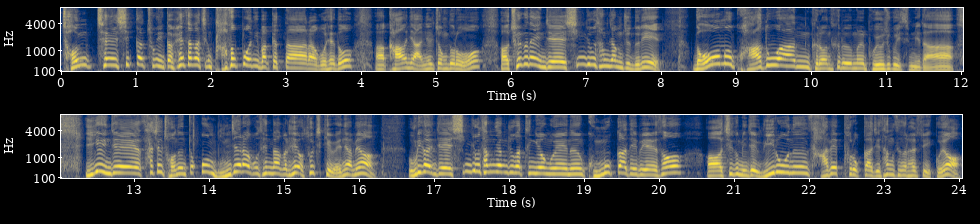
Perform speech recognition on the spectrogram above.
전체 시가총액 그러니까 회사가 지금 다섯 번이 바뀌었다라고 해도 아, 가언이 아닐 정도로 어, 최근에 이제 신규 상장주들이 너무 과도한 그런 흐름을 보여주고 있습니다. 이게 이제 사실 저는 조금 문제라고 생각을 해요. 솔직히 왜냐하면 우리가 이제 신규 상장주 같은 경우에는 공모가 대비해서 어, 지금 이제 위로는 400%까지 상승을 할 수 있고요.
